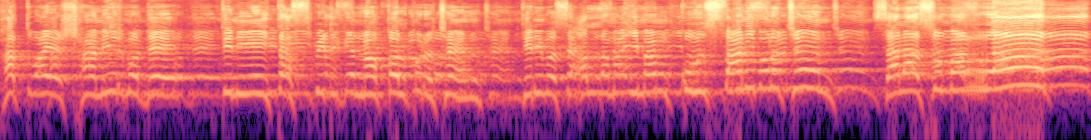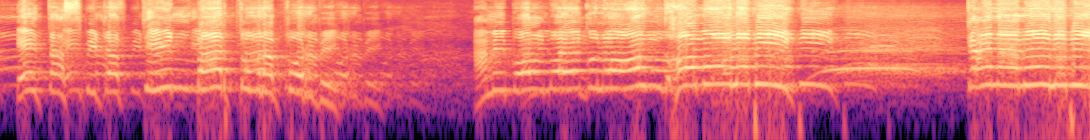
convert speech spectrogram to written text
ফাতওয়ায়ে স্বামীর মধ্যে তিনি এই তাসবিহটিকে নকল করেছেন। তিনি বলছে, আল্লামা ইমাম কুহস্তানি বলেছেন, সালাসু মাররাত, এই তাসবিহটা তিনবার তোমরা পড়বে। আমি বলব, এগুলো অন্ধ মৌলবী, কানা মৌলবী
